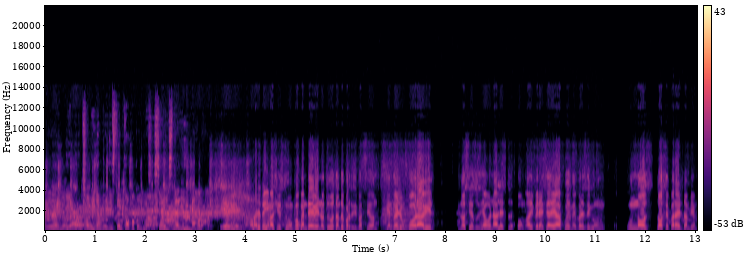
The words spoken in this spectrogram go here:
El León Solís, me dijiste el capo con 16, Tallima. Mario Tallima sí estuvo un poco en debe, no tuvo tanta participación, siendo él un jugador hábil, no hacía sus diagonales, a diferencia de Ajuez, me parece que un, un 12 para él también.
